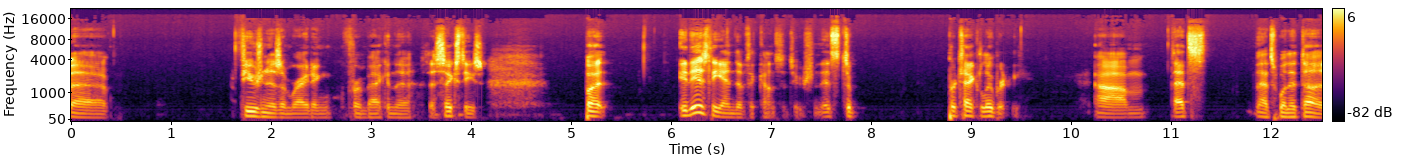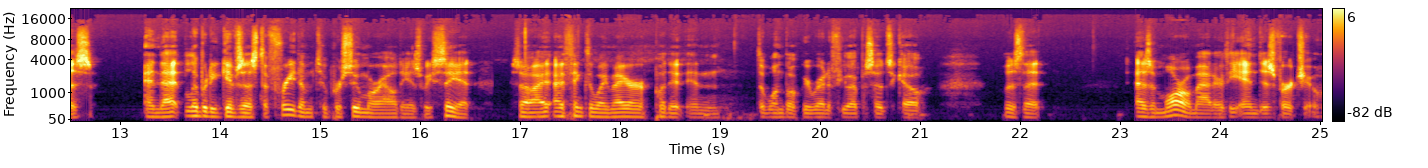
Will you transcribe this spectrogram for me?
uh, fusionism writing from back in the, the 60s. But it is the end of the Constitution. It's to protect liberty. Um, that's that's what it does, and that liberty gives us the freedom to pursue morality as we see it. So I, I think the way Mayer put it in the one book we read a few episodes ago was that as a moral matter, the end is virtue,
